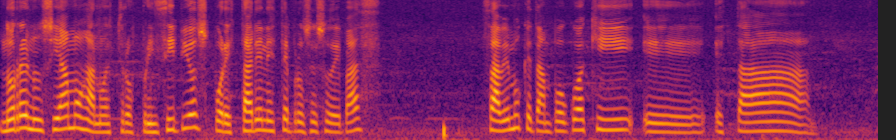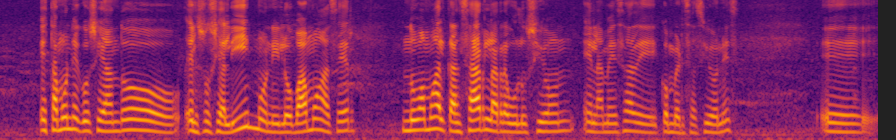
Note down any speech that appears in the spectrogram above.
no renunciamos a nuestros principios por estar en este proceso de paz. Sabemos que tampoco aquí eh, está, estamos negociando el socialismo, ni lo vamos a hacer, no vamos a alcanzar la revolución en la mesa de conversaciones. Eh,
